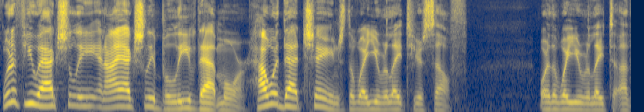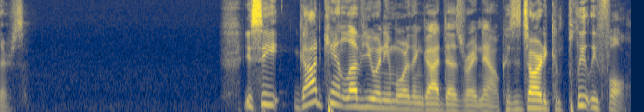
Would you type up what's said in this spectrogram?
What if you actually, and I actually believe that more? How would that change the way you relate to yourself or the way you relate to others? You see, God can't love you any more than God does right now because it's already completely full.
